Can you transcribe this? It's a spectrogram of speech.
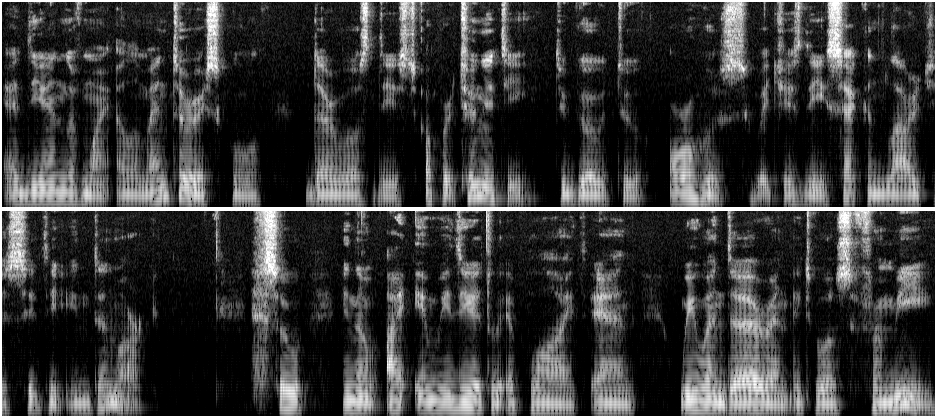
at the end of my elementary school, there was this opportunity to go to Aarhus, which is the second largest city in Denmark. So, you know, I immediately applied and we went there, and it was, for me,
